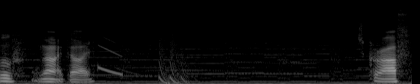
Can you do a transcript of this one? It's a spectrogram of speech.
Oof, my god. Scruff.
